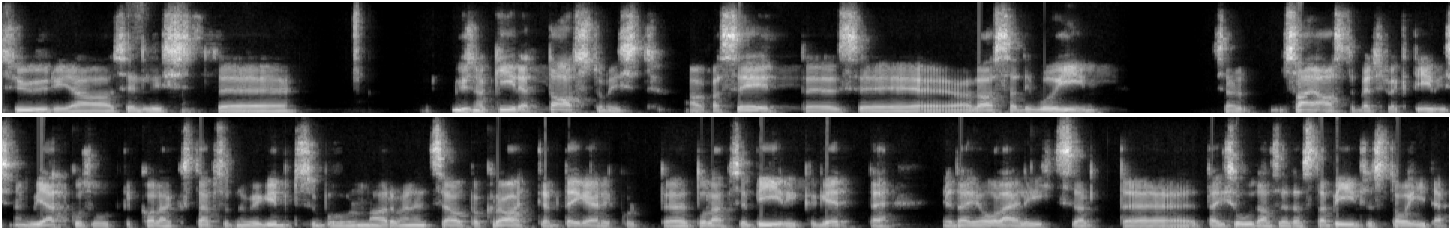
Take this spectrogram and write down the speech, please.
Süüria sellist äh, üsna kiiret taastumist, aga see, et see Al-Assadi võim seal saja aasta perspektiivis nagu jätkusuutlik oleks, täpselt nagu Egiptuse puhul, ma arvan, et see autokraatia tegelikult äh, tuleb see piir ikkagi ette. ja ta ei ole lihtsalt, äh, ta ei suuda seda stabiilsust hoida.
